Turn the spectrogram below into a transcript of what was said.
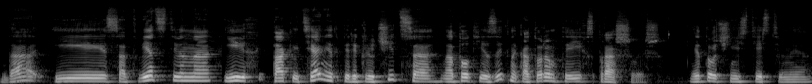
Да? И, соответственно, их так и тянет переключиться на тот язык, на котором ты их спрашиваешь. Это очень естественная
